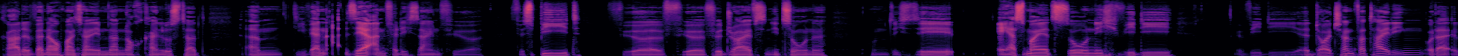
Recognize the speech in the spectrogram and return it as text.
gerade wenn er auch manchmal eben dann noch keine Lust hat. Ähm, die werden sehr anfällig sein für, für Speed, für, für, für Drives in die Zone. Und ich sehe erstmal jetzt so nicht, wie die wie die äh, Deutschland verteidigen oder äh,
